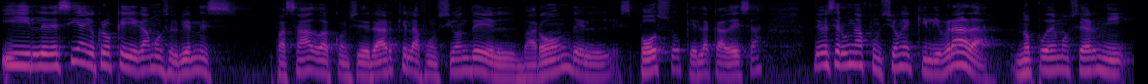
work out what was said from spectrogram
Y le decía, yo creo que llegamos el viernes pasado a considerar que la función del varón, del esposo, que es la cabeza, debe ser una función equilibrada. No podemos ser ni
